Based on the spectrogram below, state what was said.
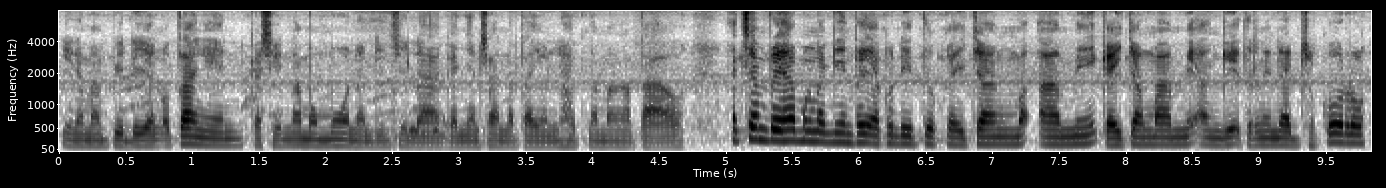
di naman pwede yan utangin kasi namumunan din sila. Ganyan sana tayong lahat ng mga tao. At siyempre habang naghihintay ako dito kay Chang Mami, kay Chang Mami Anggi Trinidad Socorro,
